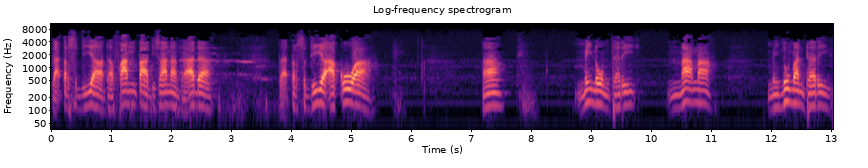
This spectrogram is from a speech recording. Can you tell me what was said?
Gak tersedia, ada Fanta di sana, gak ada. Tak tersedia aqua. Hah? Minum dari nanah. Minuman dari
